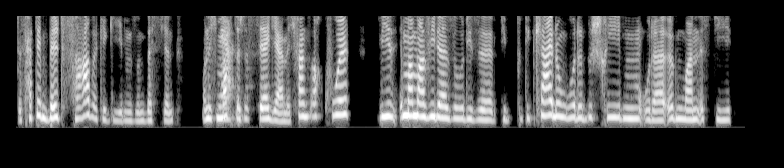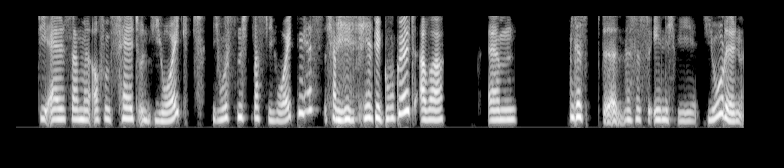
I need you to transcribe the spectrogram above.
das hat dem Bild Farbe gegeben so ein bisschen und ich mochte Ja. das sehr gerne. Ich fand es auch cool, wie immer mal wieder so diese die die Kleidung wurde beschrieben oder irgendwann ist die die Elsa mal auf dem Feld und joikt. Ich wusste nicht, was Joiken ist. Ich habe es gegoogelt, aber Ähm, das, äh, das ist so ähnlich wie Jodeln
